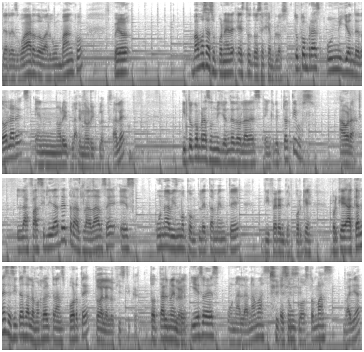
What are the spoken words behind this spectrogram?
de resguardo o algún banco. Pero vamos a suponer estos dos ejemplos. Tú compras un millón de dólares en oro y plata. En oro y plata. ¿Sale? Y tú compras un millón de dólares en criptoactivos. Ahora, la facilidad de trasladarse es un abismo completamente diferente. ¿Por qué? Porque acá necesitas a lo mejor el transporte. Toda la logística. Totalmente. Y eso es una lana más. es un costo más. Vaya.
